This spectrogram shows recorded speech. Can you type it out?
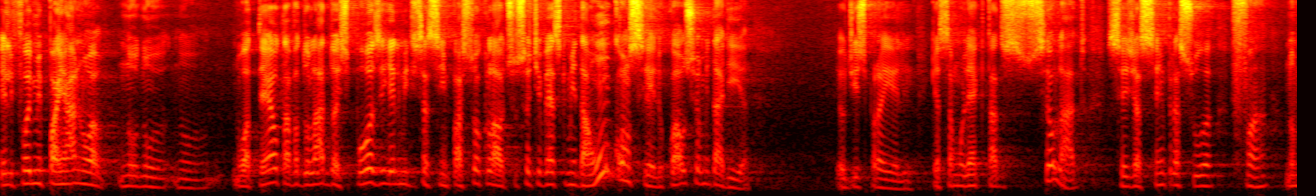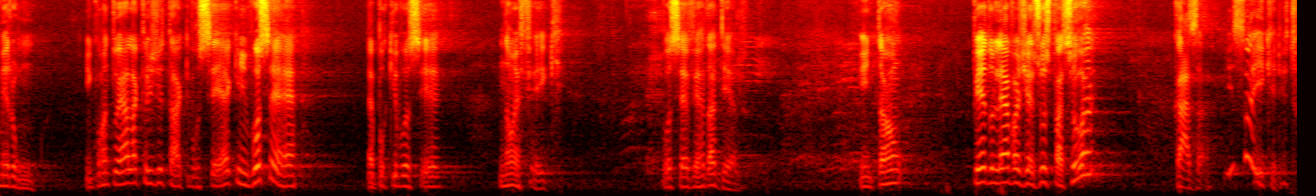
Ele foi me apanhar no, no, no, no hotel, estava do lado da esposa, e ele me disse assim, pastor Cláudio, se o senhor tivesse que me dar um conselho, qual o senhor me daria? Eu disse para ele, que essa mulher que está do seu lado, seja sempre a sua fã número um. Enquanto ela acreditar que você é quem você é, é porque você não é fake. Você é verdadeiro. Então, Pedro leva Jesus para a sua casa. Isso aí, querido.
